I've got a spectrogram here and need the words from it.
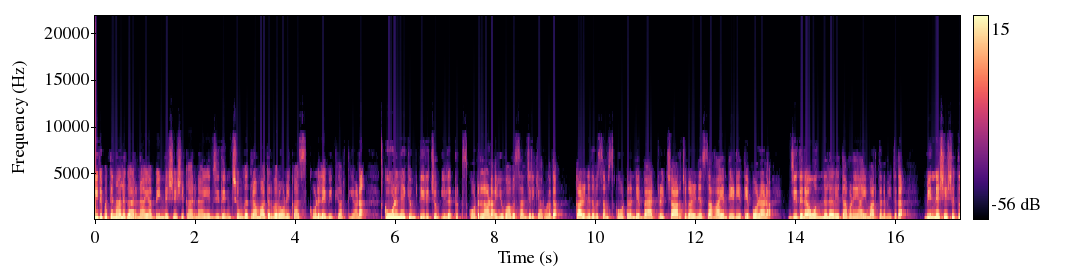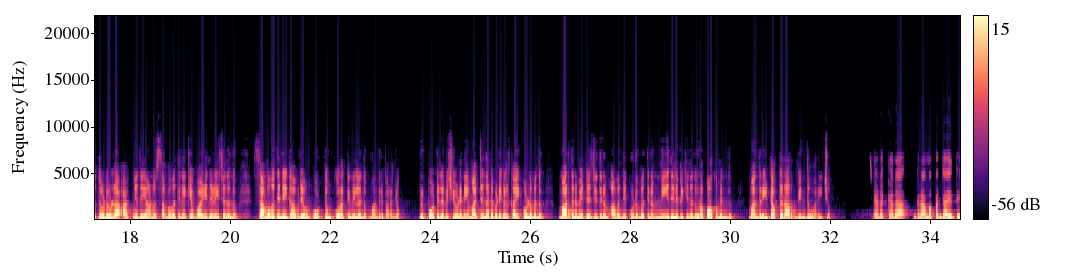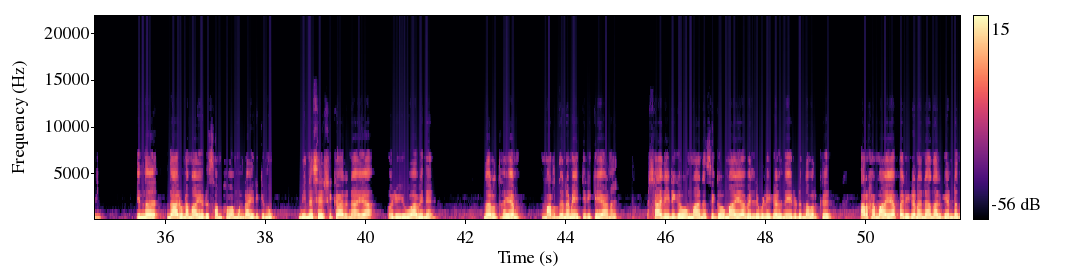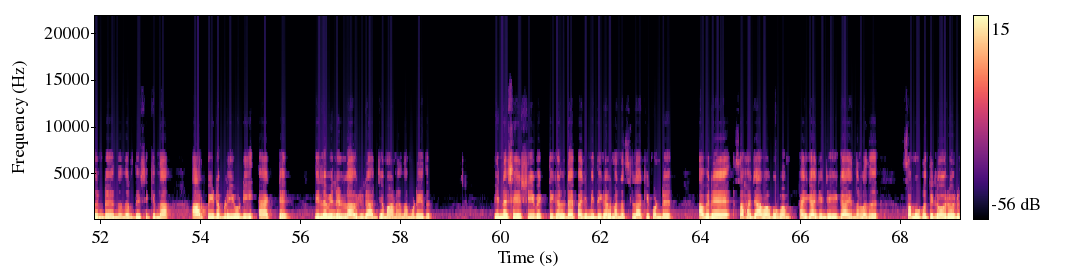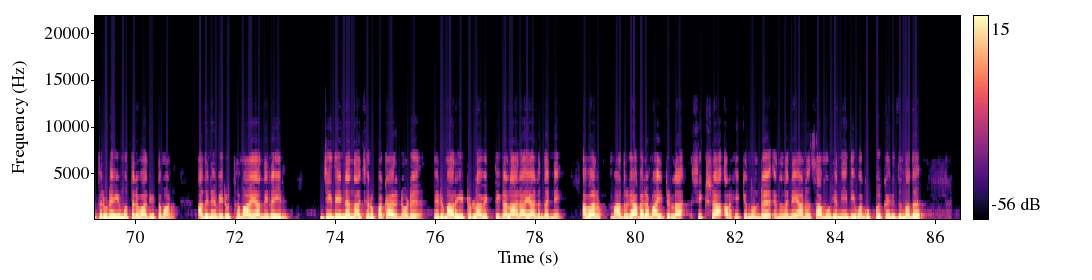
ഇരുപത്തിനാലുകാരനായ ഭിന്നശേഷിക്കാരനായ ജിതിൻ ചുങ്കത്ര മദർ വെറോണിക്ക സ്കൂളിലെ വിദ്യാർത്ഥിയാണ്. സ്കൂളിലേക്കും തിരിച്ചും ഇലക്ട്രിക് സ്കൂട്ടറിലാണ് യുവാവ് സഞ്ചരിക്കാറുള്ളത്. കഴിഞ്ഞ ദിവസം സ്കൂട്ടറിന്റെ ബാറ്ററി ചാർജ് കഴിഞ്ഞ് സഹായം തേടിയെത്തിയപ്പോഴാണ് ജിതിന് ഒന്നിലേറെ തവണയായി മർദ്ദനമേറ്റത്. ഭിന്നശേഷിത്വത്തോടുള്ള അജ്ഞതയാണു സംഭവത്തിലേക്ക് വഴി തെളിയിച്ചതെന്നും സംഭവത്തിന്റെ ഗൗരവം ഒട്ടും കുറയ്ക്കുന്നില്ലെന്നും മന്ത്രി പറഞ്ഞു. റിപ്പോർട്ട് ലഭിച്ചയുടനെ മറ്റ് നടപടികൾ കൈക്കൊള്ളുമെന്നും മർദ്ദനമേറ്റ ജിതിനും അവന്റെ കുടുംബത്തിനും നീതി ലഭിക്കുന്നത് ഉറപ്പാക്കുമെന്നും മന്ത്രി ഡോക്ടർ ആർ. ബിന്ദു അറിയിച്ചു. എടക്കര ഗ്രാമപഞ്ചായത്തിൽ ഇന്ന് ദാരുണമായൊരു സംഭവം ഉണ്ടായിരിക്കുന്നു. ഭിന്നശേഷിക്കാരനായ ഒരു യുവാവിന് നിർദ്ധയം മർദ്ദനമേറ്റിരിക്കുകയാണ് ശാരീരികവും മാനസികവുമായ വെല്ലുവിളികൾ നേരിടുന്നവർക്ക് അർഹമായ പരിഗണന നൽകേണ്ടതുണ്ട് എന്ന് നിർദ്ദേശിക്കുന്ന R P W D act നിലവിലുള്ള ഒരു രാജ്യമാണ് നമ്മുടേത്. ഭിന്നശേഷി വ്യക്തികളുടെ പരിമിതികൾ മനസ്സിലാക്കിക്കൊണ്ട് അവരെ സഹജാവപൂർവം കൈകാര്യം ചെയ്യുക എന്നുള്ളത് സമൂഹത്തിൽ ഓരോരുത്തരുടെയും ഉത്തരവാദിത്തമാണ്. അതിന് വിരുദ്ധമായ നിലയിൽ ജിതിൻ എന്ന ചെറുപ്പക്കാരനോട് പെരുമാറിയിട്ടുള്ള വ്യക്തികൾ ആരായാലും തന്നെ അവർ മാതൃകാപരമായിട്ടുള്ള ശിക്ഷ അർഹിക്കുന്നുണ്ട് എന്ന് തന്നെയാണ് സാമൂഹ്യനീതി വകുപ്പ് കരുതുന്നത്.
